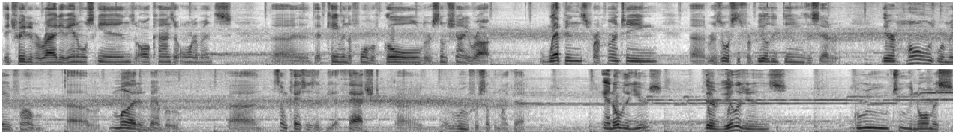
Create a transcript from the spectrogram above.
They traded a variety of animal skins, all kinds of ornaments, uh, that came in the form of gold or some shiny rock, weapons for hunting, uh, resources for building things, etc. Their homes were made from uh, mud and bamboo. Uh, in some cases, it'd be a thatched uh, roof or something like that. And over the years, their villages grew to enormous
